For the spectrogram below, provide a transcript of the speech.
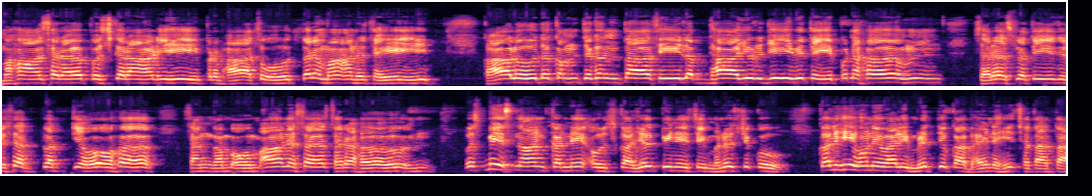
महासर पुष्कराणी प्रभासोत्तर मानसे कालोदकम च गंतासी लब्धायुर्जीवित पुनः। सरस्वती दृशत्वत्योह संगमो मानस सरह उसमें स्नान करने और उसका जल पीने से मनुष्य को कल ही होने वाली मृत्यु का भय नहीं सताता।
